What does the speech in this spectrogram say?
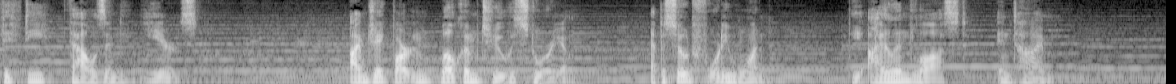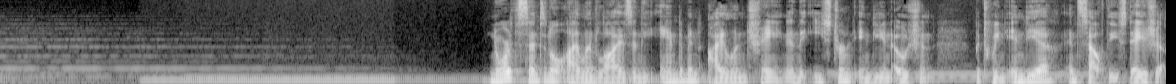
50,000 years. I'm Jake Barton. Welcome to Historium, Episode 41 The Island Lost in Time. North Sentinel Island lies in the Andaman Island chain in the eastern Indian Ocean between India and Southeast Asia.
